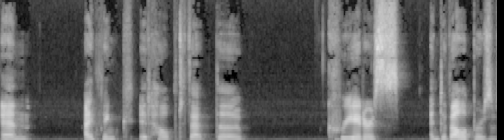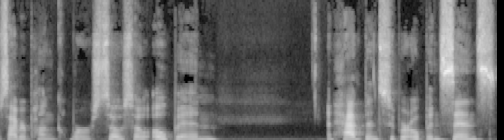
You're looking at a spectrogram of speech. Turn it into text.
And I think it helped that the creators and developers of Cyberpunk were so so open and have been super open since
